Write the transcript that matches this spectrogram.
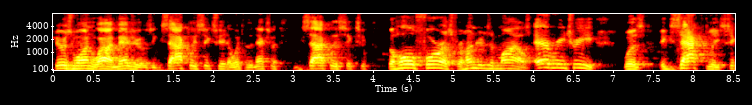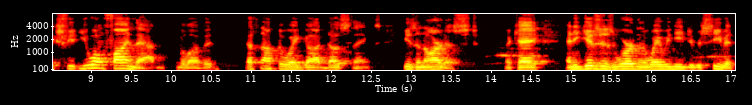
Here's one. Wow, I measured it was exactly six feet. I went to the next one, exactly six feet. The whole forest for hundreds of miles, every tree was exactly six feet. You won't find that, beloved. That's not the way God does things. He's an artist, okay? And he gives his word in the way we need to receive it.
